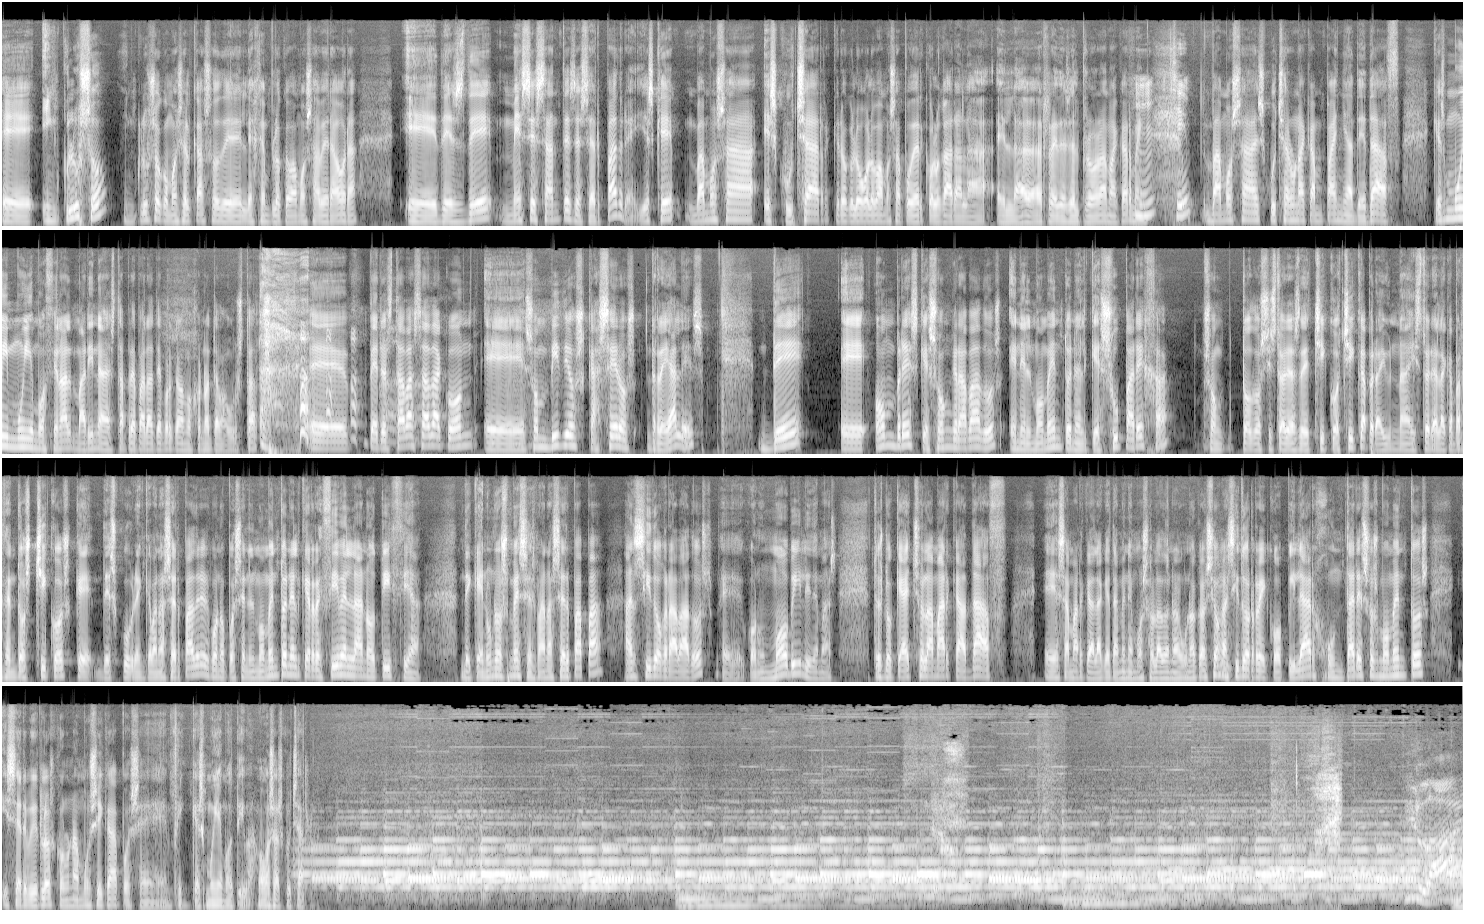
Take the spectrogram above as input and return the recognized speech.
Eh, incluso, incluso como es el caso del ejemplo que vamos a ver ahora, eh, desde meses antes de ser padre. Y es que vamos a escuchar, creo que luego lo vamos a poder colgar a en las redes del programa, Carmen, vamos a escuchar una campaña de DAF que es muy, muy emocional. Marina, está prepárate porque a lo mejor no te va a gustar. Pero está basada con, son vídeos caseros reales de hombres que son grabados en el momento en el que su pareja son todos historias de chico-chica, pero hay una historia en la que aparecen dos chicos que descubren que van a ser padres. Bueno, pues en el momento en el que reciben la noticia de que en unos meses van a ser papá, han sido grabados eh, con un móvil y demás. Entonces, lo que ha hecho la marca DAF, esa marca de la que también hemos hablado en alguna ocasión, ha sido recopilar, juntar esos momentos y servirlos con una música, pues, eh, en fin, que es muy emotiva. Vamos a escucharlo. lá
